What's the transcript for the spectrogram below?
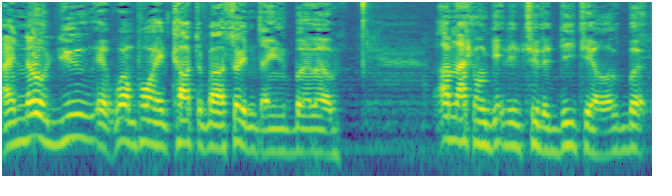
I know you at one point talked about certain things, but um, I'm not going to get into the details. But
